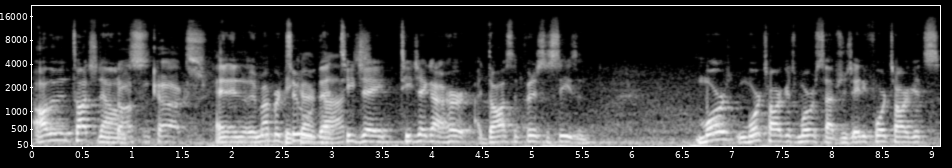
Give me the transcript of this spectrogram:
Other than touchdowns, Dawson Cox. and, and remember too Peacock that Cox. TJ TJ got hurt. Dawson finished the season. More more targets, more receptions. 84 targets,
